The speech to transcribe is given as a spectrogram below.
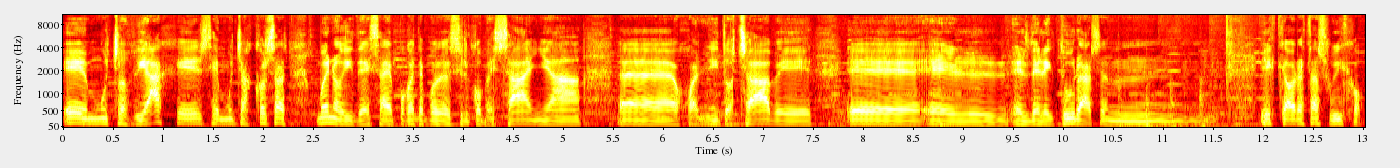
en muchos viajes, en muchas cosas. Bueno, y de esa época te puedo decir Comesaña, eh, Juanito Chávez, eh, el, el de lecturas. mm, es que ahora está su hijo.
